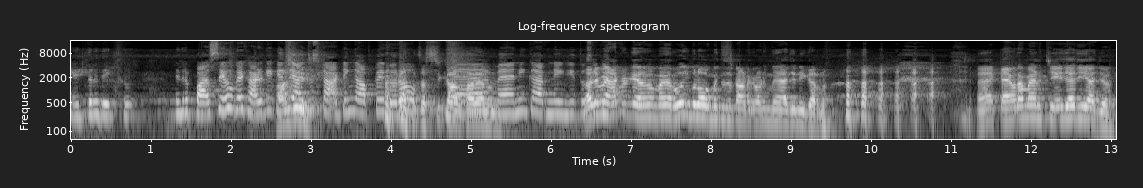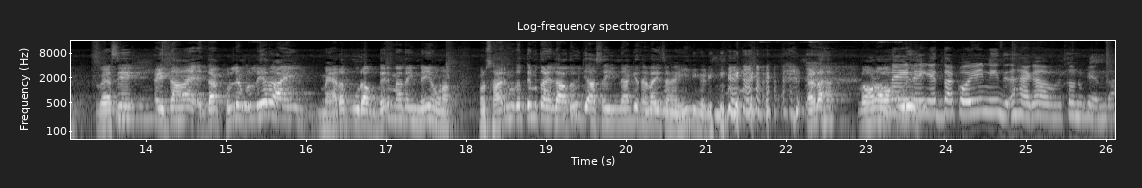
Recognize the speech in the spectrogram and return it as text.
ਇੱਧਰ ਦੇਖੋ। ਇੱਧਰ ਪਾਸੇ ਹੋ ਕੇ ਖੜ ਕੇ ਕਹਿੰਦੇ ਹਾਂਜੀ। ਅੱਜ ਸਟਾਰਟਿੰਗ ਆਪੇ ਕਰੋ। ਸਤਿ ਸ਼੍ਰੀ ਅਕਾਲ ਮੈਂ- ਸਾਰਿਆਂ ਨੂੰ। ਮੈਂ ਨਹੀਂ ਕਰਨੀਗੀ ਅੱਜ ਤੁਸੀਂ ਮੈਂ। ਆਖ ਗਿਆ ਮੈਂ ਕਿਹਾ ਰੋਜ਼ ਬਲੌਗ ਮੇਤੇ ਸਟਾਰਟ ਕਰਾਉਣੀ ਮੈਂ ਅੱਜ ਨਹੀਂ ਕਰਨਾ। ਐ ਕੈਮਰਾਮੈਨ ਚੇਂਜ ਹੈ ਜੀ ਅੱਜ। ਵੈਸੇ ਇਦਾਂ ਇਦਾਂ ਖੁੱਲੇ ਖੁੱਲੇ ਯਾਰ ਆਏ ਮੈਂ ਤਾਂ ਪੂਰਾ ਹੁੰਦੇ ਨੇ ਮੈਂ ਤਾਂ ਇੰਨਾ ਹੀ ਹੋਣਾ। ਹੁਣ ਸਾਰਿਆਂ ਨੂੰ ਗੱਦੇ ਨੂੰ ਤਾਂ ਐ ਲੱਗਦਾ ਵੀ ਜਸ ਇੰਨਾ ਕਿ ਸਾਡਾ ਹਿੱਸਾ ਹੈ ਹੀ ਨਹੀਂ ਗੜੀ। ਹੈਨਾ? ਲਓ ਹੁਣ ਆਪਾਂ ਨਹੀਂ ਪੂਰੇ ਨਹੀਂ ਇਦਾਂ ਕੋਈ ਨਹੀਂ ਹੈਗਾ ਤੁਹਾਨੂੰ ਕਹਿੰਦਾ।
